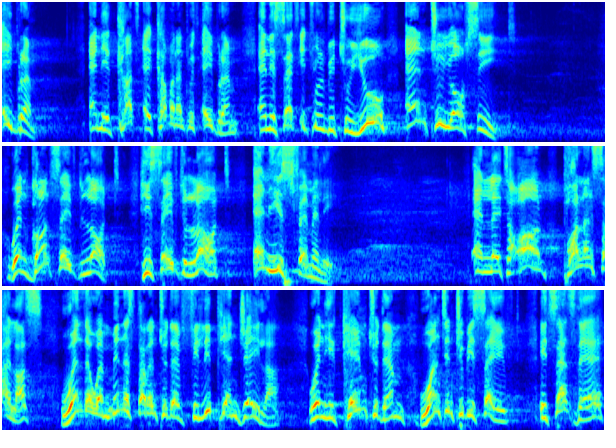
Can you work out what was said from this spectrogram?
Abram. And he cuts a covenant with Abram and he says it will be to you and to your seed. When God saved Lot, he saved Lot and his family. And later on, Paul and Silas, when they were ministering to the Philippian jailer, when he came to them wanting to be saved, it says there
